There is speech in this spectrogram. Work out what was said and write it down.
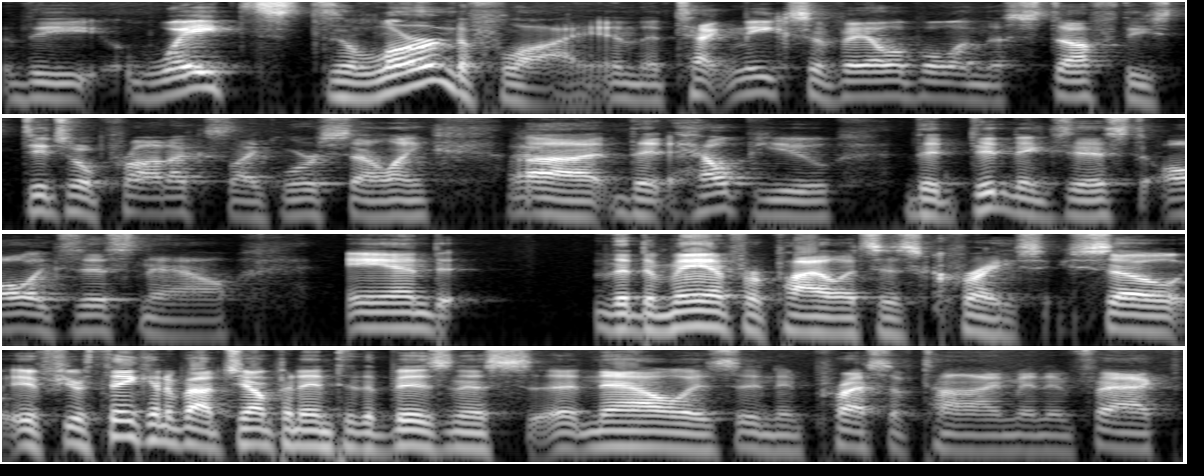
The ways to learn to fly and the techniques available and the stuff, these digital products like we're selling uh, that help you that didn't exist, all exist now. And the demand for pilots is crazy. So if you're thinking about jumping into the business, uh, now is an impressive time. And in fact,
